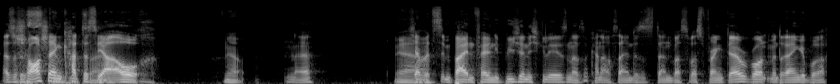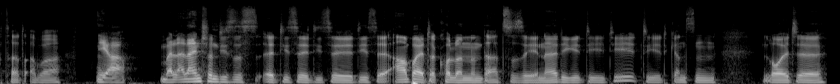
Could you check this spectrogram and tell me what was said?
also das Shawshank hat das sein. ja auch. Ja. Ne? Ja. Ich habe jetzt in beiden Fällen die Bücher nicht gelesen, also kann auch sein, dass es dann was, was Frank Darabont mit reingebracht hat, aber ja, weil allein schon dieses, äh, diese, diese, diese Arbeiterkolonnen da zu sehen, ne, die, die, die, die ganzen Leute,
